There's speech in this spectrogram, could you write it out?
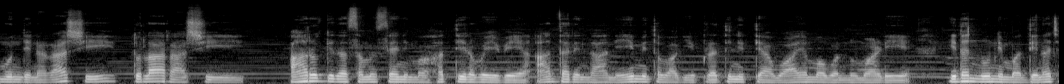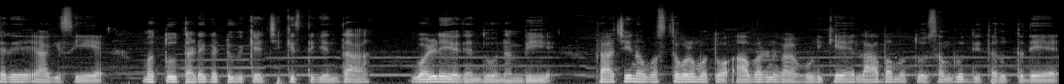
ಮುಂದಿನ ರಾಶಿ ತುಲಾ ರಾಶಿ. ಆರೋಗ್ಯದ ಸಮಸ್ಯೆ ನಿಮ್ಮ ಹತ್ತಿರವೇ ಇವೆ. ಆದ್ದರಿಂದ ನಿಯಮಿತವಾಗಿ ಪ್ರತಿನಿತ್ಯ ವ್ಯಾಯಾಮವನ್ನು ಮಾಡಿ. ಇದನ್ನು ನಿಮ್ಮ ದಿನಚರಿಯಾಗಿಸಿ. ಮತ್ತು ತಡೆಗಟ್ಟುವಿಕೆ ಚಿಕಿತ್ಸೆಗಿಂತ ಒಳ್ಳೆಯದೆಂದು ನಂಬಿ ಪ್ರಾಚೀನ ವಸ್ತುಗಳು ಮತ್ತು ಆಭರಣಗಳ ಹೂಡಿಕೆ ಲಾಭ ಮತ್ತು ಸಮೃದ್ಧಿ ತರುತ್ತದೆ.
